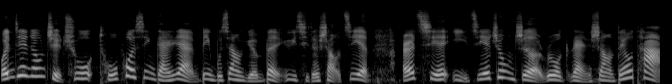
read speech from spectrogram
文件中指出，突破性感染并不像原本预期的少见，而且已接种者若染上 Delta，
